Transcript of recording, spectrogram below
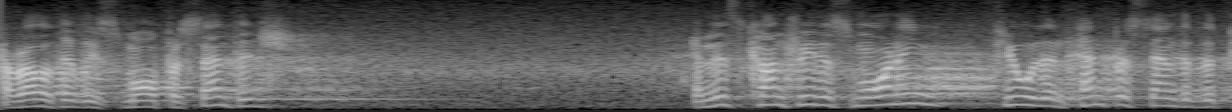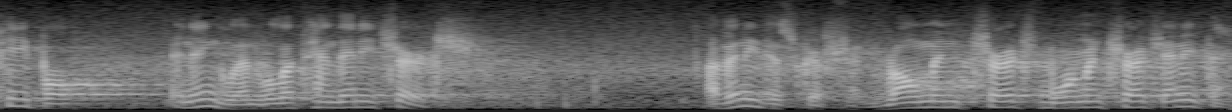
A relatively small percentage. In this country this morning, fewer than 10% of the people in England will attend any church of any description Roman church, Mormon church, anything.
